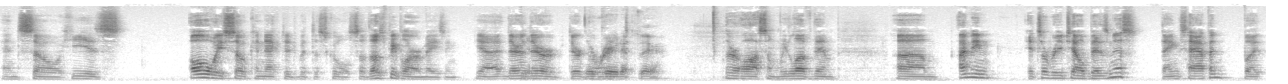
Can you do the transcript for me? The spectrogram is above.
and so he is always so connected with the school. So those people are amazing. Yeah, they're Yeah. they're they're, They're great. great up there. They're awesome. We love them. Um, I mean, it's a retail business. Things happen, but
